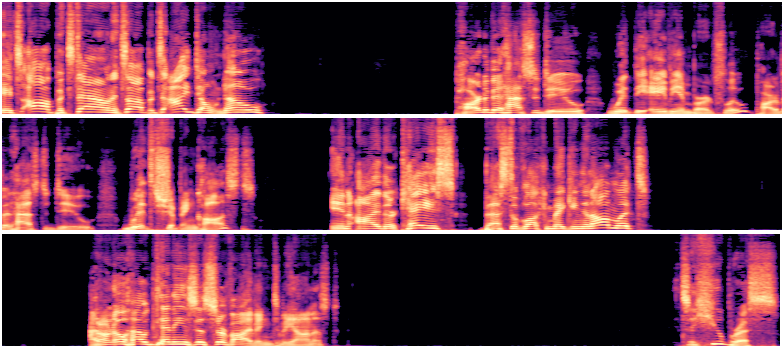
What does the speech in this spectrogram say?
It's up, it's down, it's up, it's I don't know. Part of it has to do with the avian bird flu. Part of it has to do with shipping costs. In either case, best of luck making an omelet. I don't know how Denny's is surviving, to be honest. It's a hubris.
